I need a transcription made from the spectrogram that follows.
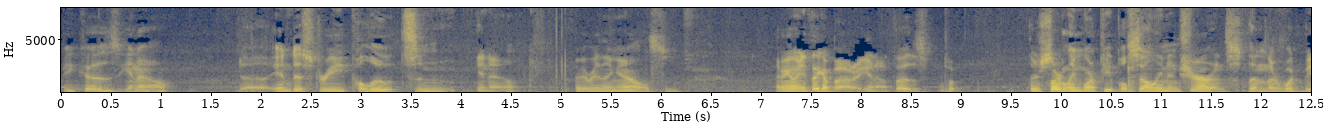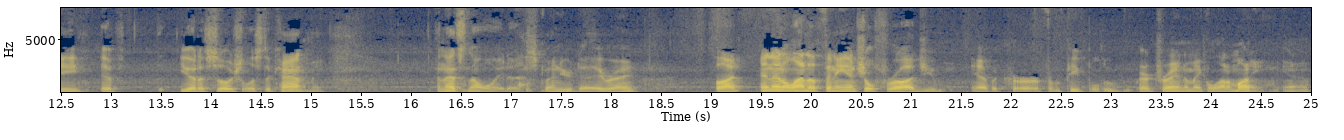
because, you know, uh, industry pollutes and, you know, everything else. And, I mean, when you think about it, you know, there's, there's certainly more people selling insurance than there would be if you had a socialist economy. And that's no way to spend your day, right? But, and then a lot of financial fraud you have occur from people who are trying to make a lot of money, you know.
